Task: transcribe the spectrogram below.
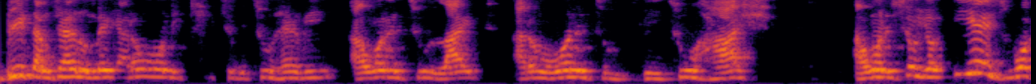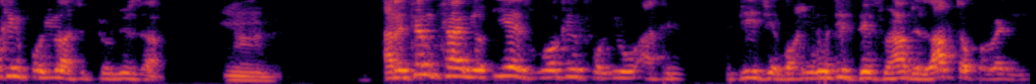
beat I'm trying to make, I don't want the kick to be too heavy. I want it too light. I don't want it to be too harsh. I want to show your ear is working for you as a producer. Mm. At the same time, your ear is working for you as a DJ. But you know, these days we have the laptop already.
